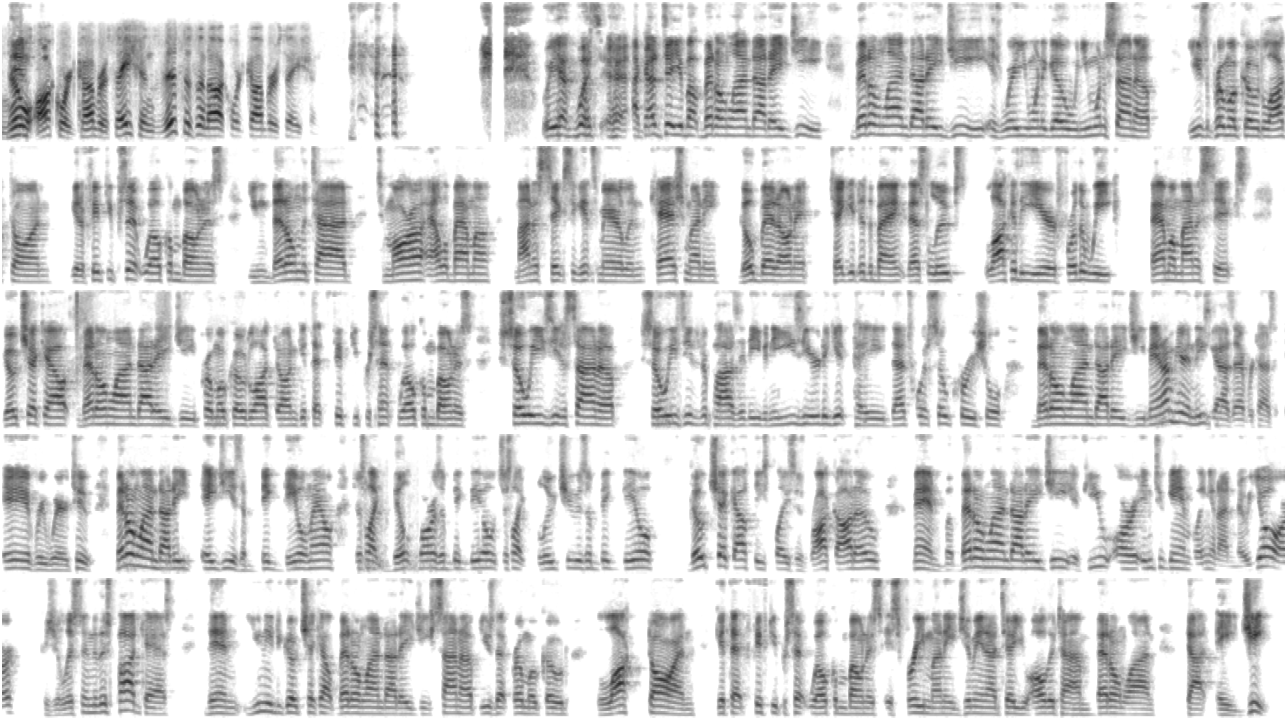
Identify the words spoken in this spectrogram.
No then, awkward conversations. This is an awkward conversation. we have what's uh, I got to tell you about betonline.ag. Betonline.ag is where you want to go when you want to sign up. Use the promo code locked on, get a 50% welcome bonus. You can bet on the tide. Tomorrow, Alabama minus six against Maryland, cash money. Go bet on it. Take it to the bank. That's Luke's lock of the year for the week. Bama minus six. Go check out betonline.ag, promo code locked on. Get that 50% welcome bonus. So easy to sign up, so easy to deposit, even easier to get paid. That's what's so crucial. BetOnline.ag. Man, I'm hearing these guys advertise everywhere too. BetOnline.ag is a big deal now, just like Built Bar is a big deal, just like Blue Chew is a big deal. Go check out these places. Rock Auto, man, but betonline.ag, if you are into gambling, and I know you are because you're listening to this podcast, then you need to go check out betonline.ag, sign up, use that promo code locked on, get that 50% welcome bonus. It's free money. Jimmy and I tell you all the time, betonline.ag.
